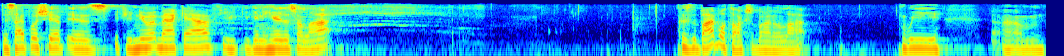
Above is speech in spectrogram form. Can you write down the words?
Discipleship is, if you're new at MacAv, you, you're going to hear this a lot. Because the Bible talks about it a lot. We, um,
